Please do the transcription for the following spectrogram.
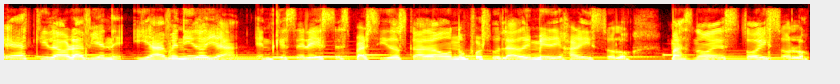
He aquí la hora viene, y ha venido ya, en que seréis esparcidos cada uno por su lado y me dejaréis solo. Mas no estoy solo,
